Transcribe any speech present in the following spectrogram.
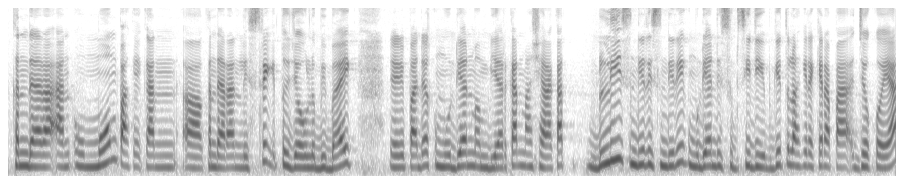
kendaraan umum pakaikan uh, kendaraan listrik itu jauh lebih baik daripada kemudian membiarkan masyarakat beli sendiri-sendiri kemudian disubsidi. Begitulah kira-kira Pak Joko ya.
